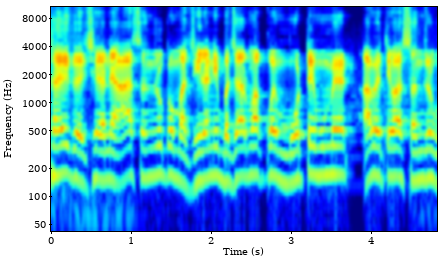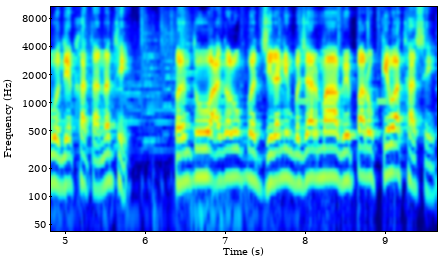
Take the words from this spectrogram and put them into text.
થઈ ગઈ છે અને આ સંજોગોમાં જીરાની બજારમાં કોઈ મોટી મુવમેન્ટ આવે તેવા સંજોગો દેખાતા નથી. પરંતુ આગળ ઉપર જીરાની બજારમાં વેપારો કેવા થશે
